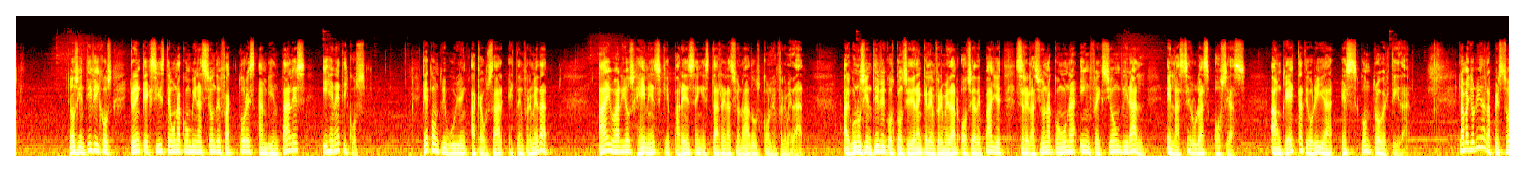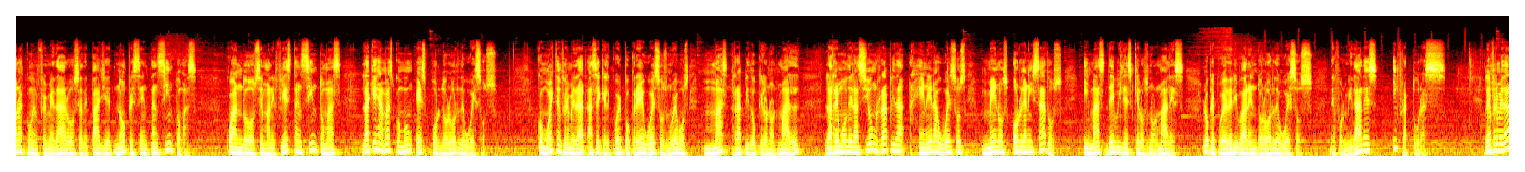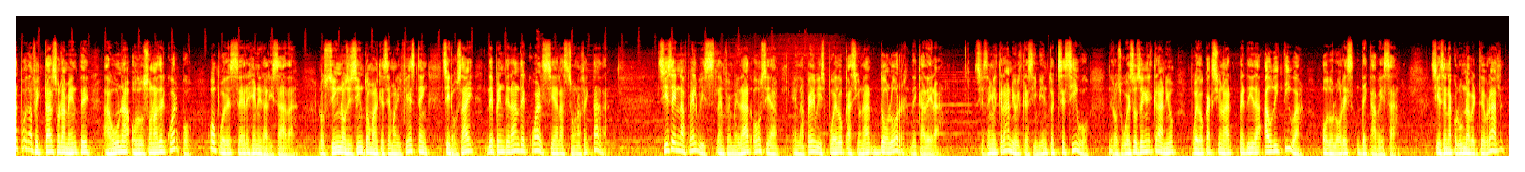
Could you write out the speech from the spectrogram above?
Los científicos creen que existe una combinación de factores ambientales y genéticos que contribuyen a causar esta enfermedad. Hay varios genes que parecen estar relacionados con la enfermedad. Algunos científicos consideran que la enfermedad ósea de Paget se relaciona con una infección viral en las células óseas aunque esta teoría es controvertida. La mayoría de las personas con enfermedad ósea de Paget no presentan síntomas. Cuando se manifiestan síntomas, la queja más común es por dolor de huesos. Como esta enfermedad hace que el cuerpo cree huesos nuevos más rápido que lo normal, la remodelación rápida genera huesos menos organizados y más débiles que los normales, lo que puede derivar en dolor de huesos, deformidades y fracturas. La enfermedad puede afectar solamente a una o dos zonas del cuerpo o puede ser generalizada. Los signos y síntomas que se manifiesten, si los hay, dependerán de cuál sea la zona afectada. Si es en la pelvis, la enfermedad ósea en la pelvis puede ocasionar dolor de cadera. Si es en el cráneo, el crecimiento excesivo de los huesos en el cráneo puede ocasionar pérdida auditiva o dolores de cabeza. Si es en la columna vertebral,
